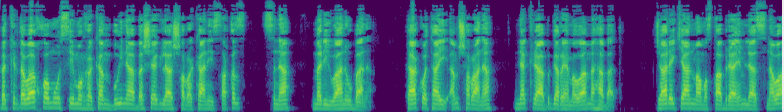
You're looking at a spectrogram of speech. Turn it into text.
بەکردەوە خۆم و سیمرغەکەم بووینە بەشێک لە شەڕەکانی سەقز سنە مەریوان و بانە تا کۆتایی ئەم شەڕانە نەکرا بگەڕێمەوە مەهاباد جارێکیان مامۆستا برایم لە سنەوە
